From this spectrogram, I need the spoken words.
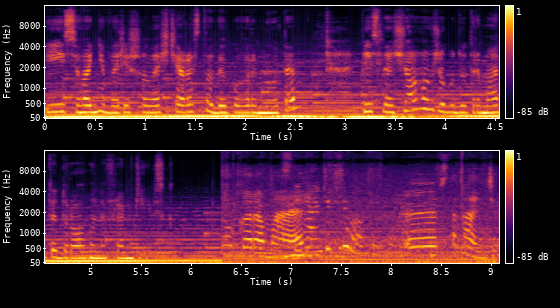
І сьогодні вирішила ще раз туди повернути. Після чого вже буду тримати дорогу на Франківськ. Карамель Е, в стаканчик.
